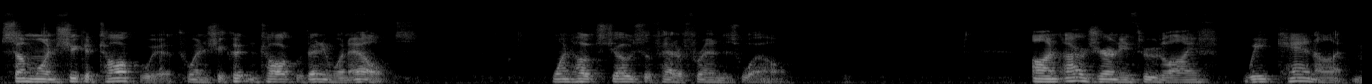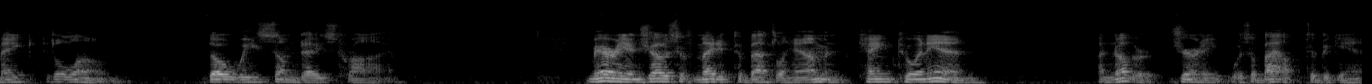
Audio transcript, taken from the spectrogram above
someone she could talk with when she couldn't talk with anyone else. One hopes Joseph had a friend as well. On our journey through life, we cannot make it alone, though we some days try. Mary and Joseph made it to Bethlehem and came to an inn. Another journey was about to begin.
